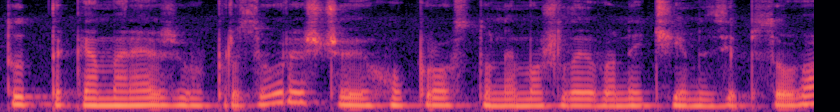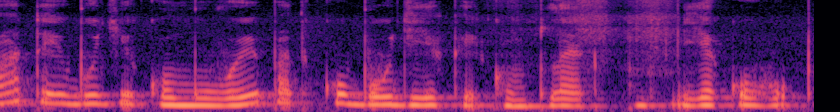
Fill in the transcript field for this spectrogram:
Тут таке мережево прозоре, що його просто неможливо нічим зіпсувати, і в будь-якому випадку будь-який комплект, якого б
